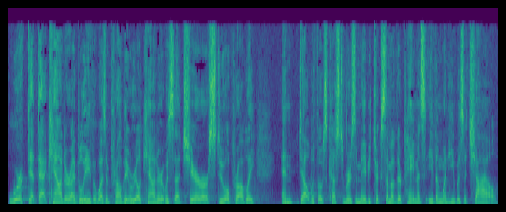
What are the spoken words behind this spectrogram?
worked at that counter, I believe. It wasn't probably a real counter, it was a chair or a stool, probably, and dealt with those customers and maybe took some of their payments even when he was a child.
